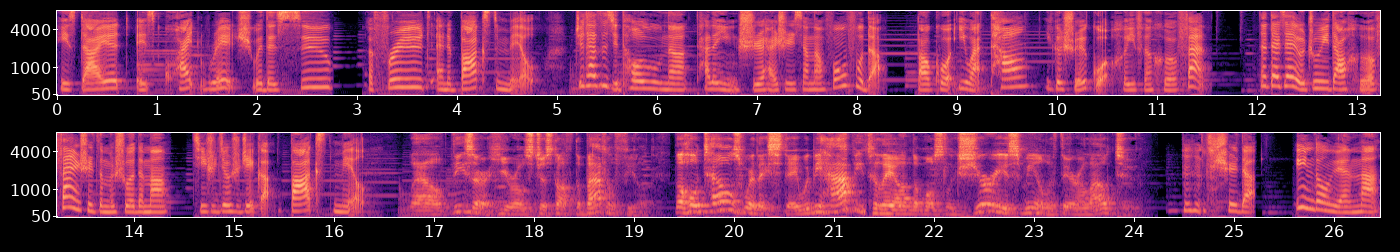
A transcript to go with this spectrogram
his diet is quite rich with a soup, a fruit, and a boxed meal. 据他自己透露呢，他的饮食还是相当丰富的，包括一碗汤、一个水果和一份盒饭。那大家有注意到盒饭是怎么说的吗？其实就是这个 boxed meal。 Well, these are heroes just off the battlefield. The hotels where they stay would be happy to lay on the most luxurious meal if they're allowed to. 是的，运动员嘛，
